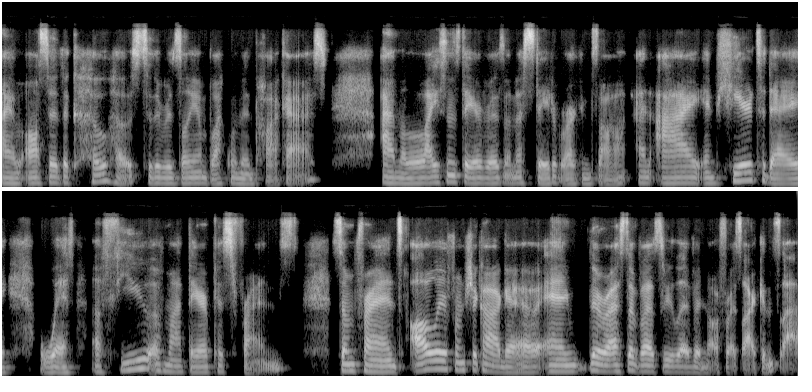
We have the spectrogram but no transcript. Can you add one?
I am also the co host to the Resilient Black Women podcast. I'm a licensed therapist in the state of Arkansas, and I am here today with a few of my therapist friends, some friends all the way from Chicago, and the rest of us, we live in Northwest Arkansas.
